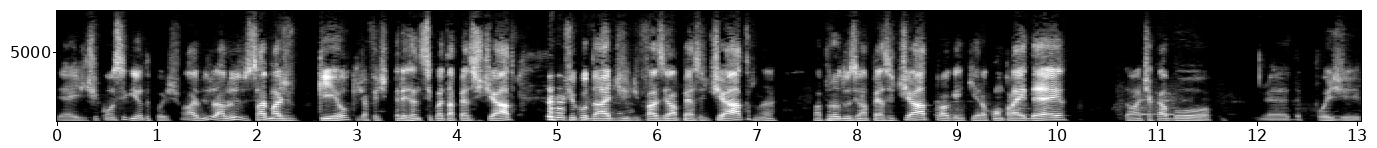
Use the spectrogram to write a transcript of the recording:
E aí a gente conseguiu depois. Ah, a Luiz sabe mais que eu, que já fez 350 peças de teatro, dificuldade de fazer uma peça de teatro, né? Para produzir uma peça de teatro, para alguém queira comprar a ideia. Então a gente acabou, é, depois de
